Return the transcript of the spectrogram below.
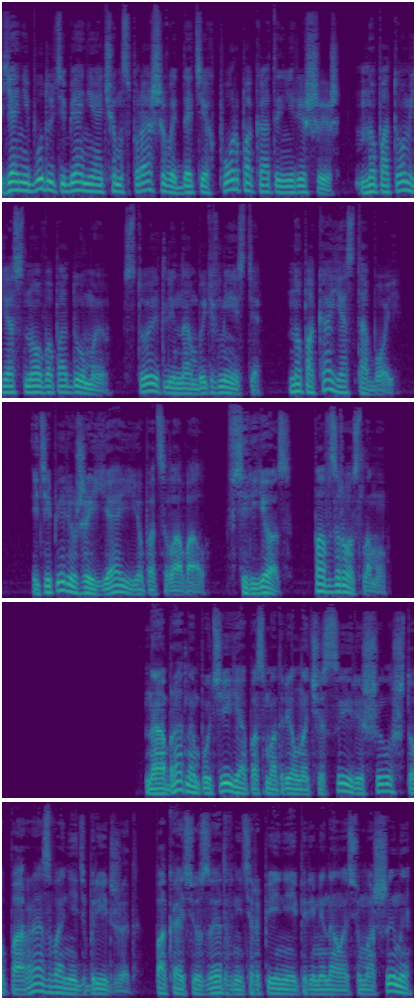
Я не буду тебя ни о чем спрашивать до тех пор, пока ты не решишь, но потом я снова подумаю, стоит ли нам быть вместе. Но пока я с тобой». И теперь уже я ее поцеловал. Всерьез, по-взрослому. На обратном пути я посмотрел на часы и решил, что пора звонить Бриджит. Пока Сюзет в нетерпении переминалась у машины,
